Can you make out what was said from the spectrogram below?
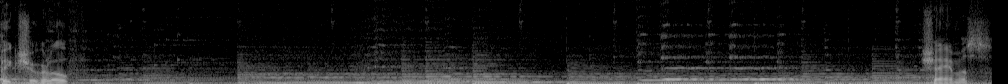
Big Sugarloaf. Seamus.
